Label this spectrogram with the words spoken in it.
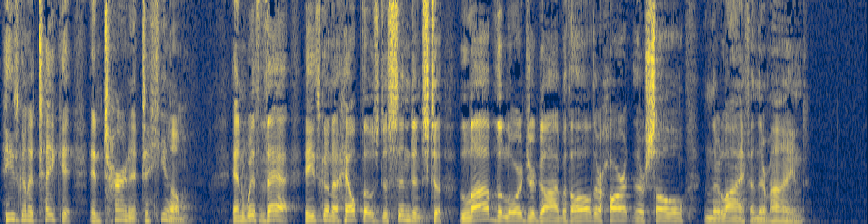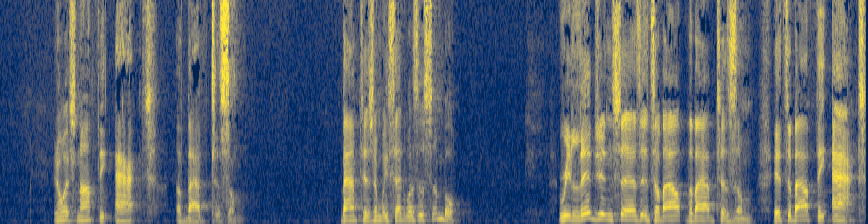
He's going to take it and turn it to Him. And with that, He's going to help those descendants to love the Lord your God with all their heart, their soul, and their life and their mind. You know, it's not the act of baptism. Baptism, we said, was a symbol. Religion says it's about the baptism. It's about the act.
